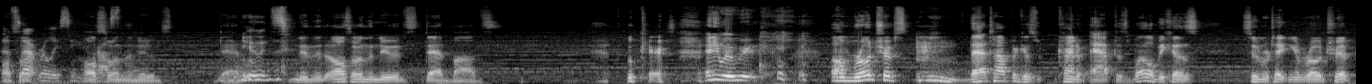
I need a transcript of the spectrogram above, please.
That's Also- not really seen. Also in the lake. nudes, dad. Nudes. The, also in the nudes, dad bods. Who cares? Anyway, we um road trips. that topic is kind of apt as well because soon we're taking a road trip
